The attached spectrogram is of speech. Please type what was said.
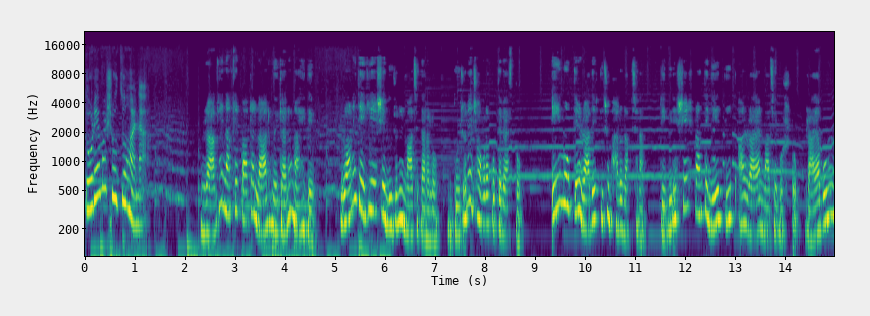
তোরে আমার সহ্য হয় না। রাগে নাকের পাটা লাল হয়ে গেল নাহিদের। রনিত এগিয়ে এসে দুজনের মাঝে দাঁড়াল। দুজনে ঝগড়া করতে ব্যস্ত। এই মুহূর্তে রাদের কিছু ভালো লাগছে না। টেবিলের শেষ প্রান্তে গিয়ে দীপ আর রায়ার মাঝে বসল। রায়া বলল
